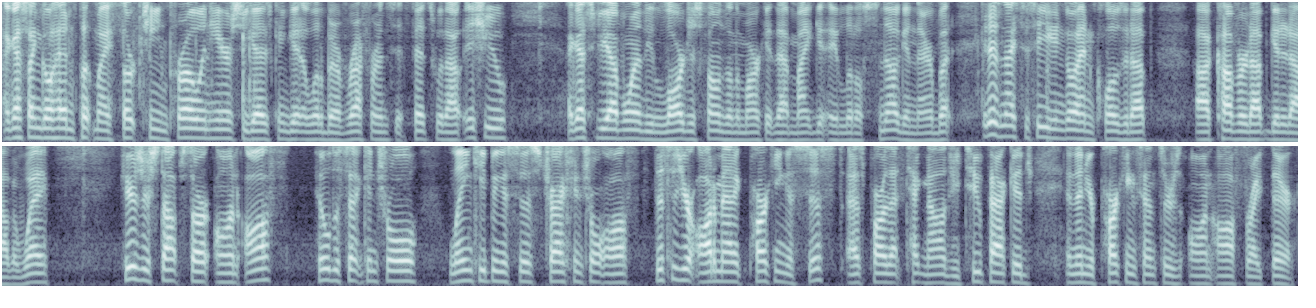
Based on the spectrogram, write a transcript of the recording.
I guess I can go ahead and put my 13 Pro in here so you guys can get a little bit of reference. It fits without issue. I guess if you have one of the largest phones on the market, that might get a little snug in there, but it is nice to see you can go ahead and close it up, uh, cover it up, get it out of the way. Here's your stop start on off, hill descent control, lane keeping assist, traction control off, this is your automatic parking assist as part of that Technology 2 package, and then your parking sensors on off right there.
